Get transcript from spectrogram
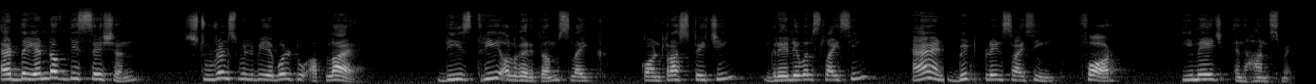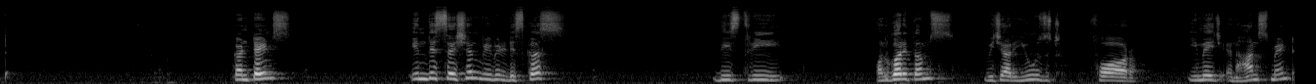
At the end of this session, students will be able to apply these three algorithms like contrast stretching, gray level slicing and bit plane slicing for image enhancement. Contents In this session, we will discuss these three algorithms which are used for image enhancement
